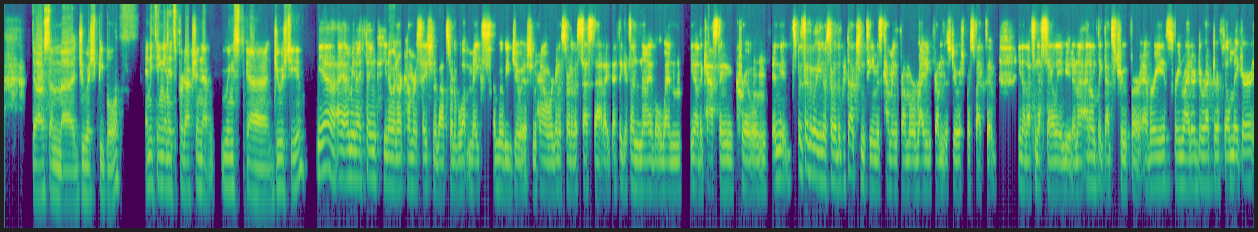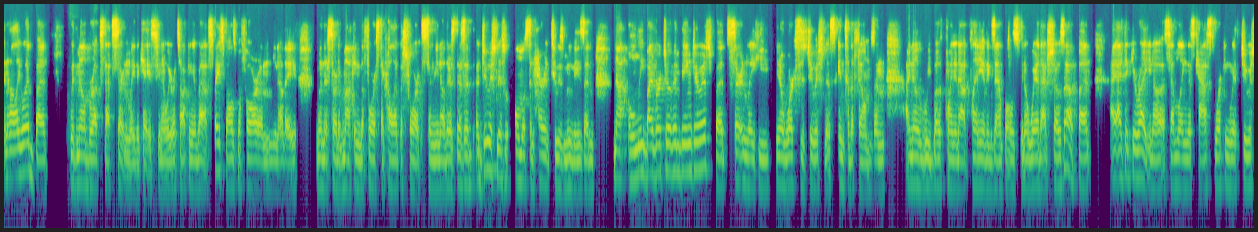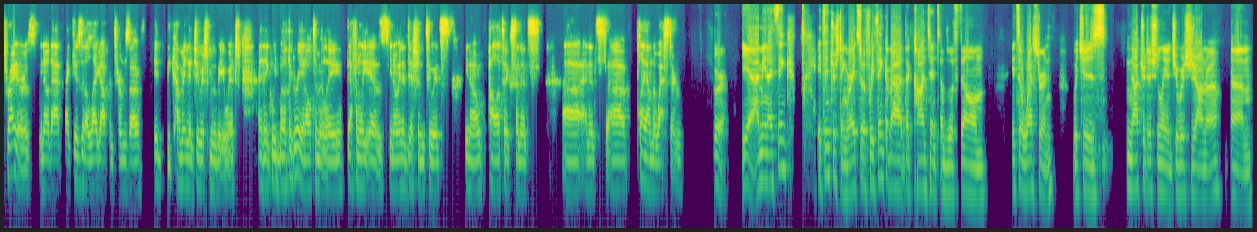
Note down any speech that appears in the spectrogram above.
there are some uh, Jewish people anything in its production that rings uh, Jewish to you? Yeah, I, I, mean, I think, you know, in our conversation about sort of what makes a movie Jewish and how we're going to sort of assess that, I, I, think it's undeniable when, you know, the casting crew and, and specifically, you know, sort of the production team is coming from or writing from this Jewish perspective, you know, that's necessarily imbued. And I, I don't think that's true for every screenwriter, director, filmmaker in Hollywood, but with Mel Brooks, that's certainly the case. You know, we were talking about Spaceballs before, and you know, they when they're sort of mocking the Force, they call it the Schwartz. And you know, there's there's a, a Jewishness almost inherent to his movies, and not only by virtue of him being Jewish, but certainly he you know works his Jewishness into the films. And I know we both pointed out plenty of examples, you know, where that shows up. But I, I think you're right. You know, assembling this cast, working with Jewish writers, you know, that that gives it a leg up in terms of it becoming a Jewish movie, which I think we'd both agree it ultimately definitely is. You know, in addition to its you know politics and its uh, and its uh, play on the Western. Sure. Yeah, I mean, I think it's interesting, right? So if we think about the content of the film, it's a Western, which is not traditionally a Jewish genre. Um,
